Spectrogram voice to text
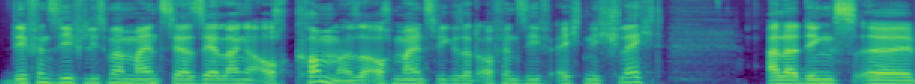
Defensiv ließ man Mainz ja sehr lange auch kommen. Also auch Mainz, wie gesagt, offensiv echt nicht schlecht. Allerdings äh,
